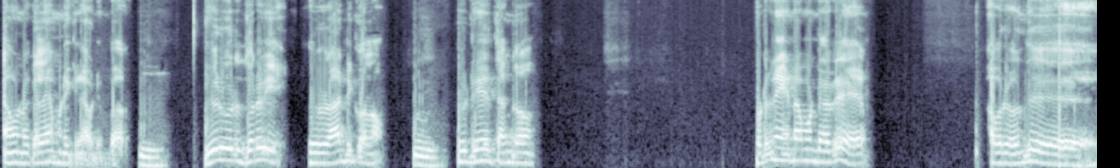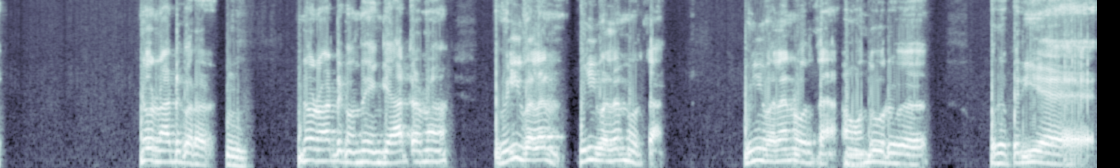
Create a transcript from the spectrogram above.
நான் உன்னை கல்யாணம் பண்ணிக்கிறேன் அப்படின்பா ம். இவர் ஒரு துறவி இவர் ஒரு ஆட்டிக்கோலம். ம். இவர்கிட்டயே தங்கம். உடனே என்ன பண்றாரு? அவர் வந்து இன்னொரு நாட்டுக்கு வர்றாரு. இன்னொரு நாட்டுக்கு வந்து எங்க யார்ட்டானா வில்வலன் வில்வலன் ஒருத்தன். வில்வலன் ஒருத்தன். அவன் வந்து ஒரு ஒரு பெரிய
